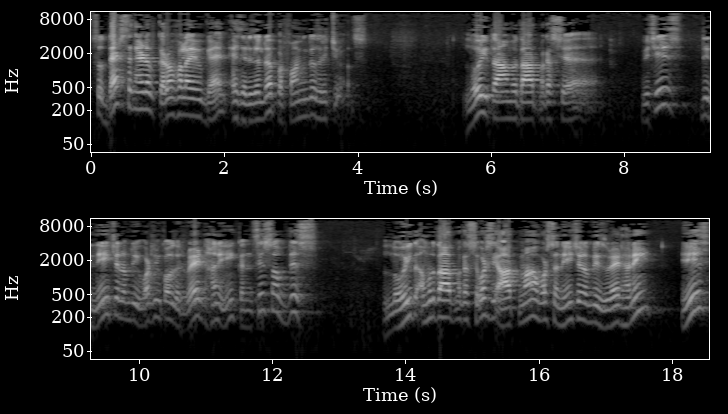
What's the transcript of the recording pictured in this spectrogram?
So that's the kind of karma phala you get as a result of performing those rituals. Lohitamritatmakasya, which is the nature of the what we call the red honey, consists of this. Lohit amritatmakasya. What's the atma? What's the nature of this red honey? Is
